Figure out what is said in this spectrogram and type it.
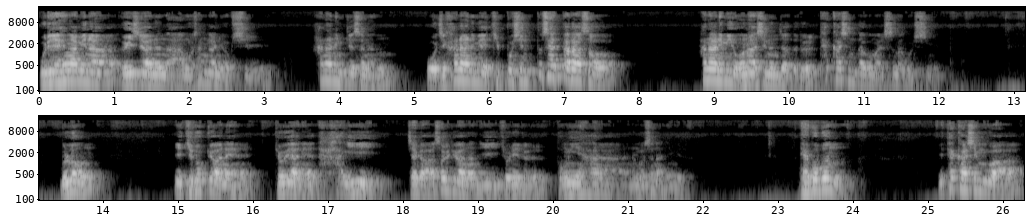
우리의 행함이나 의지와는 아무 상관이 없이 하나님께서는 오직 하나님의 기쁘신 뜻에 따라서 하나님이 원하시는 자들을 택하신다고 말씀하고 있습니다. 물론 이 기독교 안에 교회 안에 다 이 제가 설교하는 이 교리를 동의하는 것은 아닙니다. 대부분 이 택하심과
